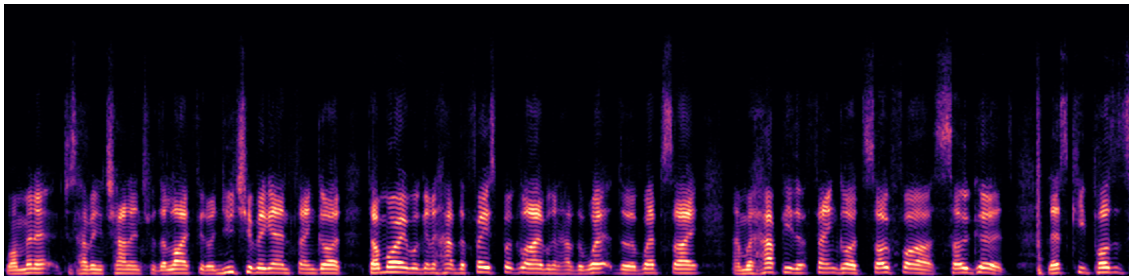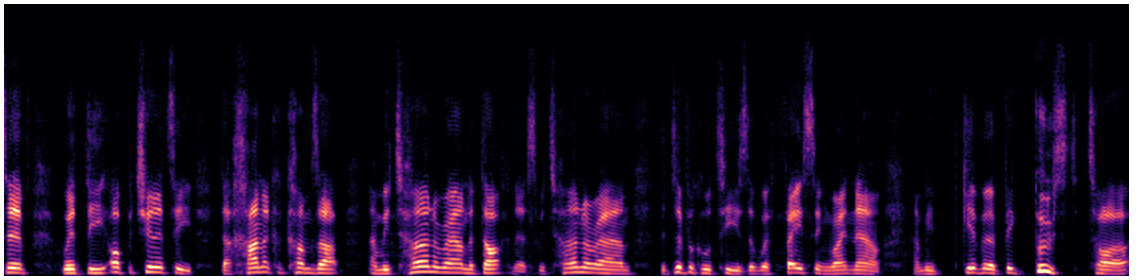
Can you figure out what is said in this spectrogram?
one minute, just having a challenge with the live feed on YouTube again. Thank God. Don't worry, we're going to have the Facebook Live, we're going to have the web, the website, and we're happy that thank God so far so good. Let's keep positive with the opportunity that Hanukkah comes up and we turn around the darkness, we turn around the difficulties that we're facing right now, and we give a big boost to our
